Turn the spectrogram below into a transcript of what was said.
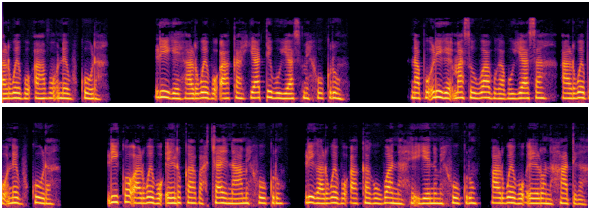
alwe bo abo nebukura. Lige alwe bo aka yati buyasme hukru. Napu lige masu wabga buyasa alwe bo nebukura. Liko alwe bo eloka bachai name hukru. Liga alwe bo aka guwana yeneme hukru alwe bo elo na hatiga.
